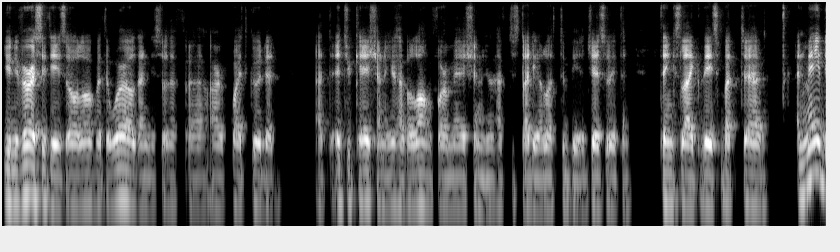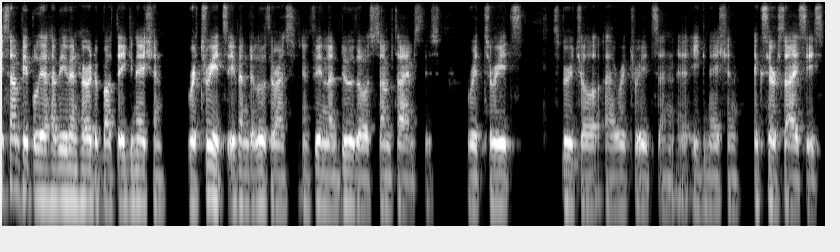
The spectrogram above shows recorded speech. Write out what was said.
universities all over the world, and you sort of uh, are quite good at at education you have a long formation. You have to study a lot to be a jesuit and things like this. But uh, and maybe some people have even heard about the ignatian retreats. Even the lutherans in finland do those sometimes these retreats spiritual uh, retreats and uh, ignatian exercises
